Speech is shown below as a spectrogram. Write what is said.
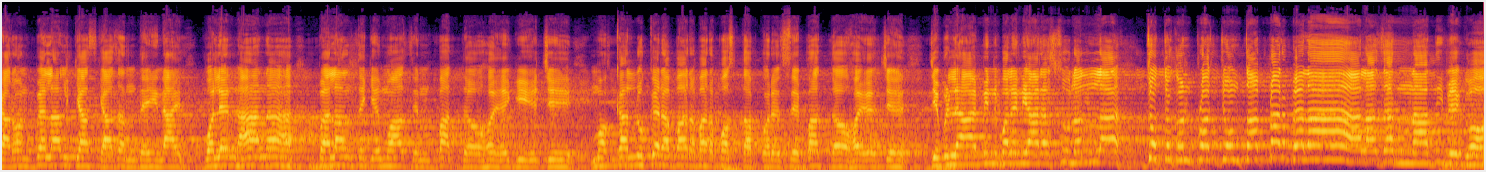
কারণ বেলালকে আজকে আজান দেয় নাই। বলে, না না, বেলাল থেকে মুয়াজ্জিন বাধ্য হয়ে গিয়েছে। মক্কার লোকেরা বারবার প্রস্তাব করেছে দেওয়া হয়েছে। জিবরিল আমিন বলেন, ইয়া রাসূলুল্লাহ, যতক্ষণ পর্যন্ত আপনার বেলাল আজান না দিবে গো,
